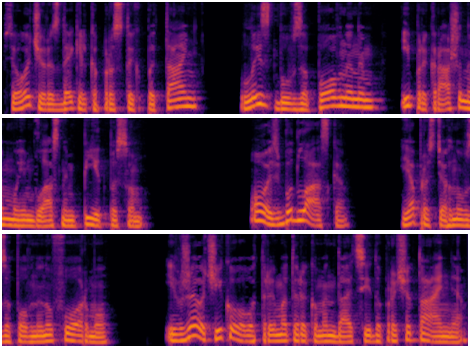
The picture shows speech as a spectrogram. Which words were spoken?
Всього через декілька простих питань лист був заповненим і прикрашеним моїм власним підписом. Ось, будь ласка. Я простягнув заповнену форму і вже очікував отримати рекомендації до прочитання,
